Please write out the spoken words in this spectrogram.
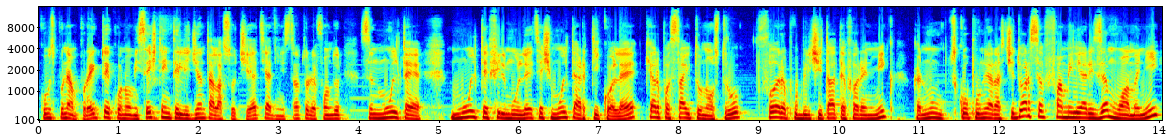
cum spuneam, proiectul Economisește Inteligent al Asociației Administratorilor de Fonduri sunt multe, multe filmulețe și multe articole, chiar pe site-ul nostru, fără publicitate, fără nimic, că nu, scopul nu era, ci doar să familiarizăm oamenii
